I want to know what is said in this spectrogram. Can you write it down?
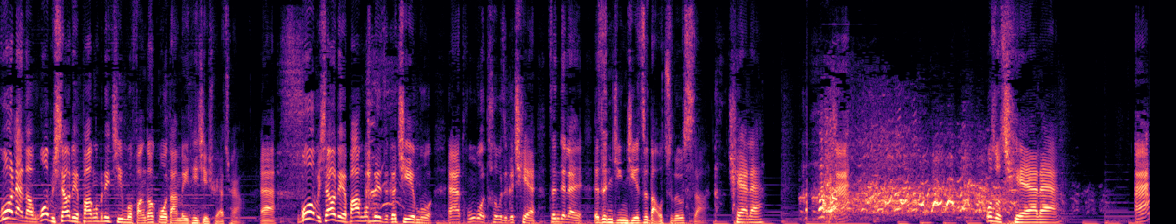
我难道我不晓得把我们的节目放到各大媒体去宣传啊？哎，我不晓得把我们的这个节目，哎，通过投这个钱，整得来人尽皆知，到处都是啊。钱呢？哎，我说钱呢？哎？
